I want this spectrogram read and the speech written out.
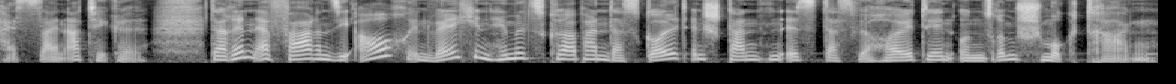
heißt sein Artikel. Darin erfahren Sie auch, in welchen Himmelskörpern das Gold entstanden ist, das wir heute in unserem Schmuck tragen.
